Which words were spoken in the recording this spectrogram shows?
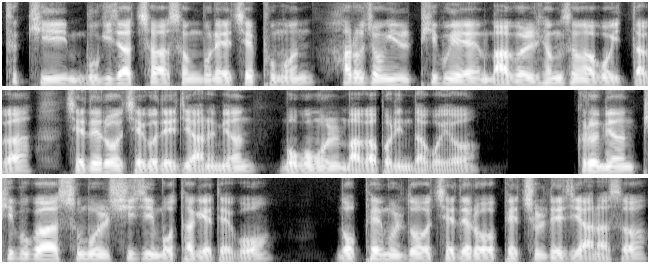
특히 무기자차 성분의 제품은 하루 종일 피부에 막을 형성하고 있다가 제대로 제거되지 않으면 모공을 막아버린다고요. 그러면 피부가 숨을 쉬지 못하게 되고 노폐물도 제대로 배출되지 않아서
